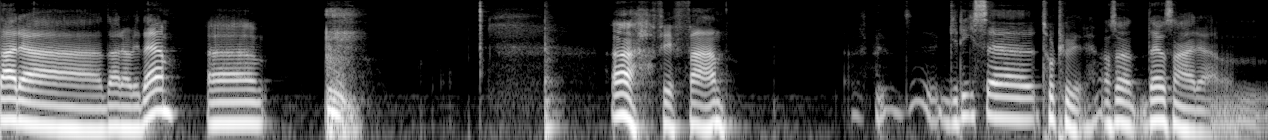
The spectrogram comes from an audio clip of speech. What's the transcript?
der, uh, der, har vi det. Uh, uh, fy faen grisetortur. Altså, det er jo sånn her um,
